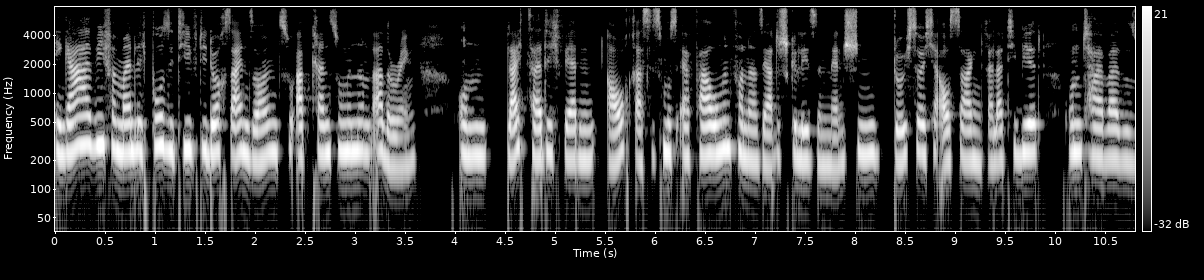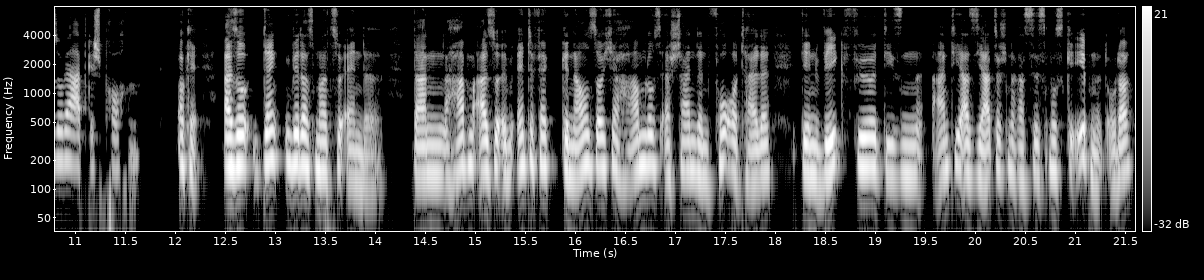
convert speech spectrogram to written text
egal wie vermeintlich positiv die doch sein sollen, zu Abgrenzungen und Othering. Und gleichzeitig werden auch Rassismuserfahrungen von asiatisch gelesenen Menschen durch solche Aussagen relativiert und teilweise sogar abgesprochen. Okay, also denken wir das mal zu Ende. Dann haben also im Endeffekt genau solche harmlos erscheinenden Vorurteile den Weg für diesen anti-asiatischen Rassismus geebnet, oder?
